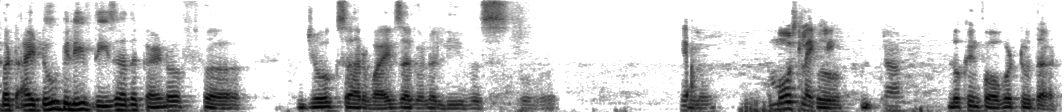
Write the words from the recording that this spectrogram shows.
but I do believe these are the kind of uh, jokes our wives are going to leave us over. yeah, You know, most likely. so Yeah. looking forward to that.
